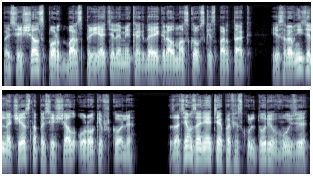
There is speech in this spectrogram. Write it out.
Посещал спортбар с приятелями, когда играл московский «Спартак», и сравнительно честно посещал уроки в школе. Затем занятия по физкультуре в ВУЗе,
